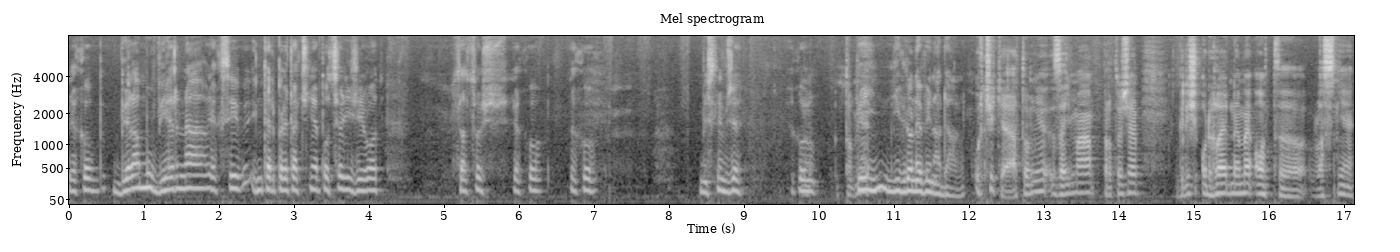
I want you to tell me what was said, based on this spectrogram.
jako byla mu věrná jaksi interpretačně po celý život, za což jako, jako myslím, že jako to mě, by nikdo nevynadal. Určitě a to mě zajímá, protože když odhlédneme od eh, vlastně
